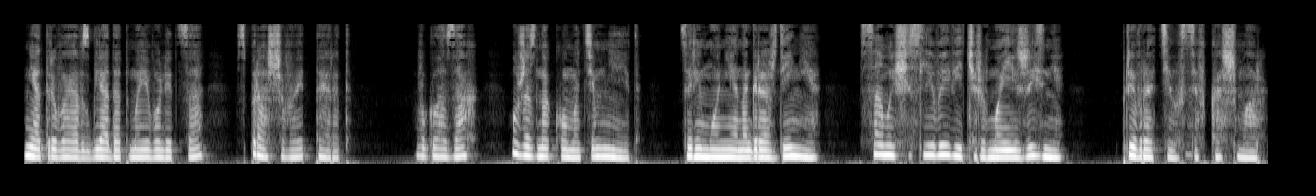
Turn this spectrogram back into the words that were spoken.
Не отрывая взгляда от моего лица, спрашивает Террет. В глазах уже знакомо темнеет. Церемония награждения, самый счастливый вечер в моей жизни, превратился в кошмар.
